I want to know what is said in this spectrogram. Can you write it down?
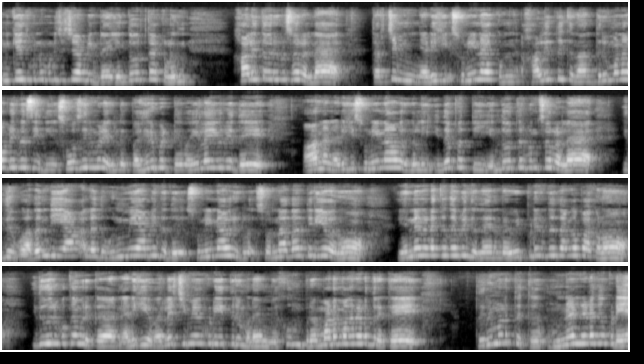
என்கேஜ்மெண்ட் முடிஞ்சிச்சு அப்படிங்கிற எந்த ஒரு தாக்களும் ஹாலித் அவர்கள் சொல்லலை. தற்சம் நடிகை சுனினாக்கும் ஹாலித்துக்கு தான் திருமணம் அப்படிங்கிற செய்தி சோசியல் மீடியாவில் பகிரப்பட்டு வயலாகிறது ஆனால் நடிகை சுனினா அவர்கள் இதை பற்றி எந்த ஒருத்தருக்கும் சொல்லலை. இது வதந்தியா அல்லது உண்மையா அப்படிங்கிறது சுனினா அவர்கள் சொன்னால் தான் தெரிய வரும். என்ன நடக்குது அப்படிங்கிறத நம்ம வெயிட் பண்ணியிருந்து தாங்க பார்க்கணும். இது ஒரு பக்கம் இருக்க நடிகை வரலட்சுமி கூடிய திருமணம் மிகவும் பிரம்மாண்டமாக நடந்திருக்கு. திருமணத்துக்கு முன்னாடி நடக்கக்கூடிய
